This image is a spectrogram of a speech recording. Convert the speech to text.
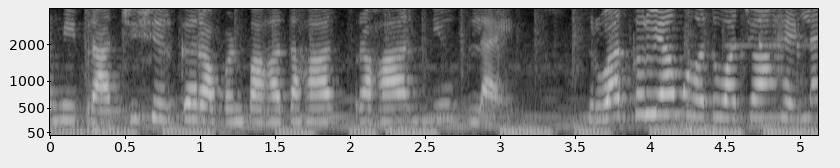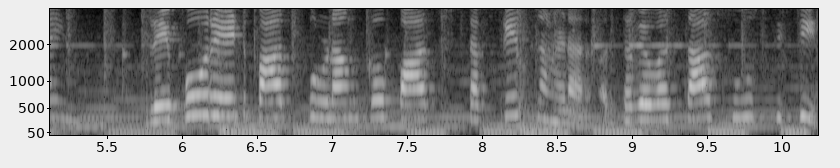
मी प्राची शिरकर. आपण पाहत आहात प्रहार न्यूज लाईन. सुरुवात करूया महत्त्वाच्या हेडलाईन्स. रेपो रेट पाच पूर्णांक पाच टक्केच राहणार. अर्थव्यवस्था सुस्थितीत.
